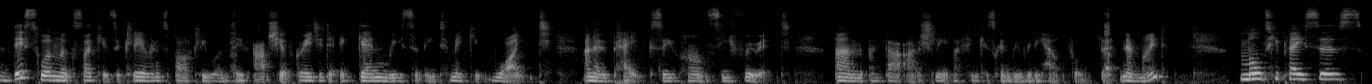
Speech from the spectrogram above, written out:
this one looks like it's a clear and sparkly one. They've actually upgraded it again recently to make it white and opaque so you can't see through it. Um, and that actually I think is going to be really helpful, but never mind multi-placers,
